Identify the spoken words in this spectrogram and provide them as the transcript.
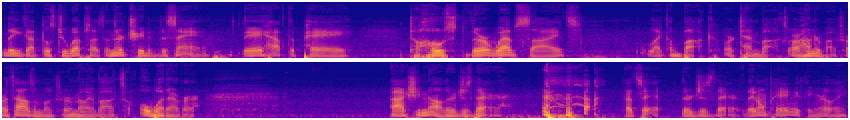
they got those two websites and they're treated the same. They have to pay to host their websites like a buck or 10 bucks or a hundred bucks or a thousand bucks or a million bucks or whatever Actually, no, they're just there. That's it. They're just there. They don't pay anything really,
